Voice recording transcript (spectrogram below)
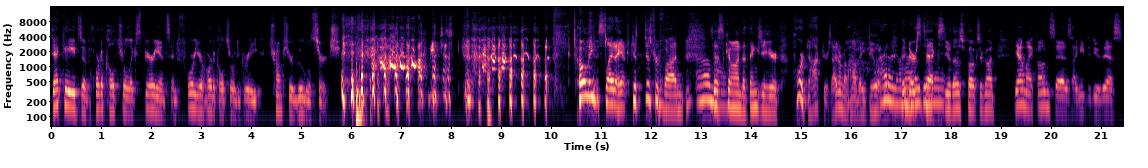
decades of horticultural experience and four-year horticultural degree trumps your Google search. I mean, just totally sleight of hand, just just for fun Oh just going the things you hear. Poor doctors. I don't know how they do it. I don't know the nurse techs, you know, those folks are going, yeah, my phone says I need to do this.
